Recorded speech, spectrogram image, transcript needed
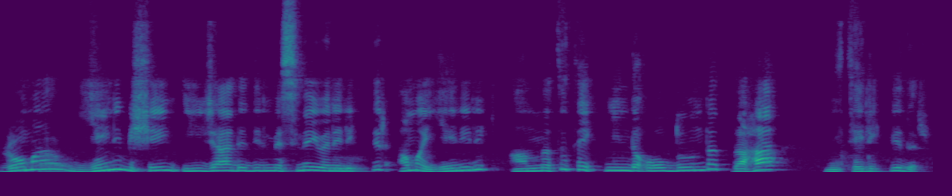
Roman yeni bir şeyin icat edilmesine yöneliktir ama yenilik anlatı tekniğinde olduğunda daha niteliklidir.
